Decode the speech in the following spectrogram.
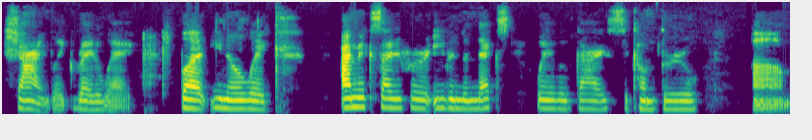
shined like right away. But you know, like I'm excited for even the next wave of guys to come through. Um,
